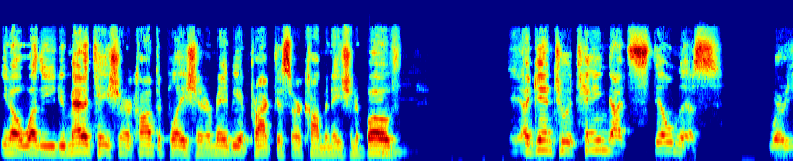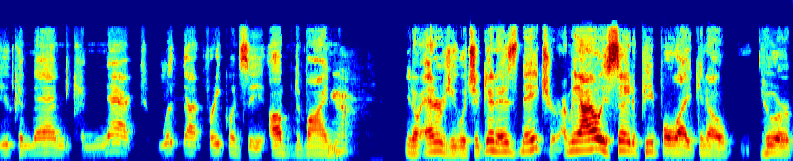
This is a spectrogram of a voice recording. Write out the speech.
you know, whether you do meditation or contemplation or maybe a practice or a combination of both. Mm-hmm. Again, to attain that stillness where you can then connect with that frequency of divine, Yeah. you know, energy, which again is nature. I mean, I always say to people like, you know, who are,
